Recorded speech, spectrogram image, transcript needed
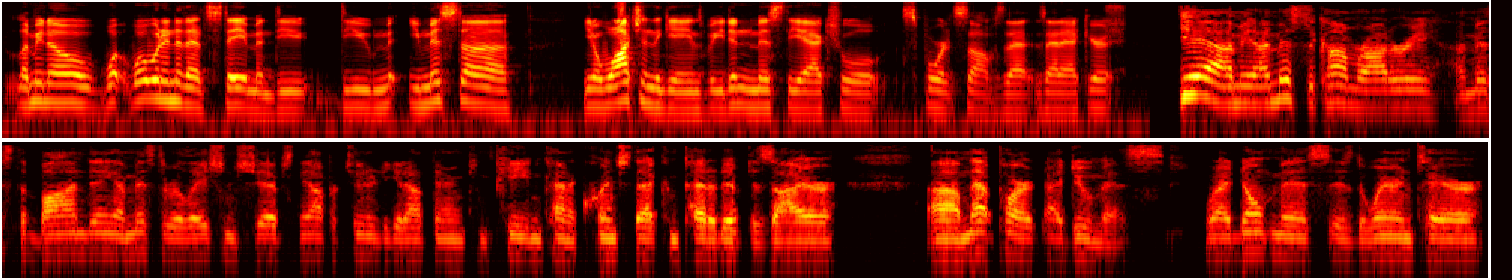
let me know what what went into that statement. Do you do you you missed uh you know, watching the games, but you didn't miss the actual sport itself. Is that is that accurate? Yeah, I mean, I missed the camaraderie, I missed the bonding, I missed the relationships, the opportunity to get out there and compete and kind of quench that competitive desire. Um, that part I do miss. What I don't miss is the wear and tear,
